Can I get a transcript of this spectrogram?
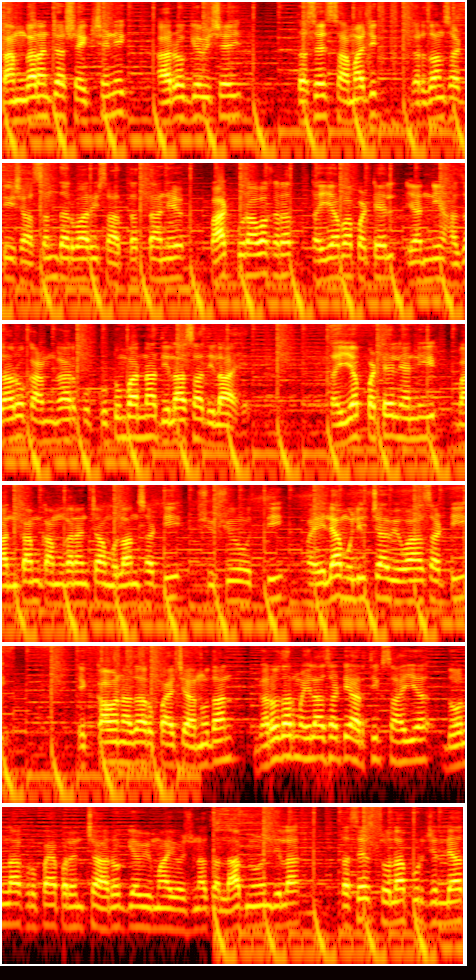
कामगारांच्या शैक्षणिक आरोग्यविषयी तसेच सामाजिक गरजांसाठी शासन दरबारी सातत्याने पाठपुरावा करत तय्यबा पटेल यांनी हजारो कामगार कु- कुटुंबांना दिलासा दिला आहे. तय्यब पटेल यांनी बांधकाम कामगारांच्या मुलांसाठी शिष्यवृत्ती पहिल्या मुलीच्या विवाहासाठी एकावन्न हजार रुपयाचे अनुदान गरोदर महिलांसाठी आर्थिक सहाय्य दोन लाख रुपयापर्यंतच्या आरोग्य विमा योजनाचा लाभ मिळवून दिला. तसेच सोलापूर जिल्ह्यात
